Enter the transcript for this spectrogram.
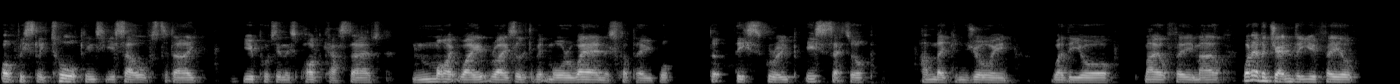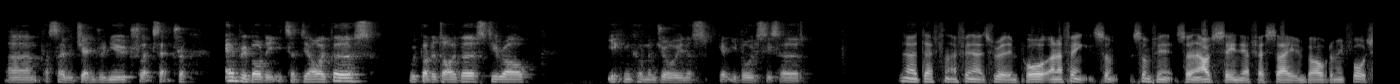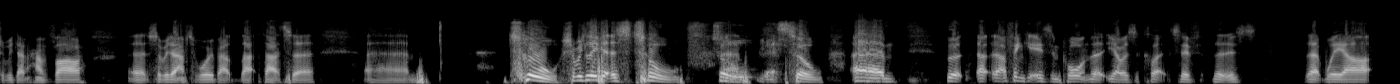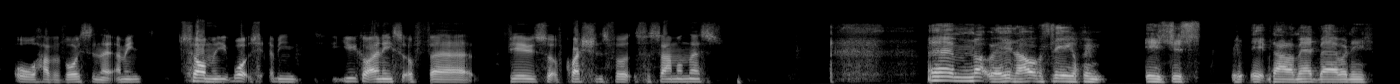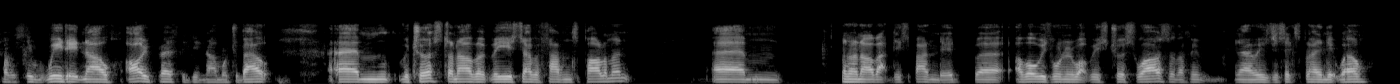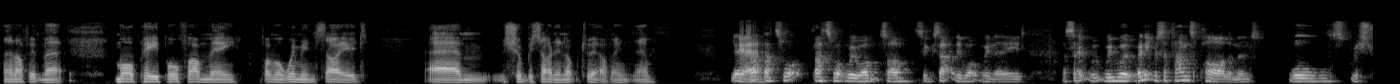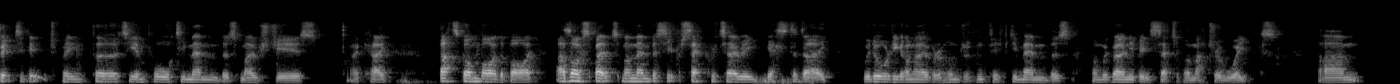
obviously, talking to yourselves today, you putting this podcast out might raise a little bit more awareness for people that this group is set up and they can join, whether you're male, female, whatever gender you feel. Um, I say the gender neutral, etc. Everybody, it's a diverse. We've got a diversity role. You can come and join us, get your voices heard. No, definitely. I think that's really important. I think some something certainly I've seen the FSA involved. I mean, fortunately, we don't have VAR, uh, so we don't have to worry about that. That uh, um, tool. Shall we leave it as tool? Tool, um, yes. Tool. Um, but I, I think it is important that you know, as a collective, that is that we are all have a voice in it. I mean, Tom, what I mean, you got any sort of uh, views, sort of questions for for Sam on this? Um, not really. No, obviously, I think he's just it down my head there when he obviously we didn't know I personally didn't know much about um the trust. I know that we used to have a fans parliament. Um and I know that disbanded, but I've always wondered what this trust was, and I think you know he's just explained it well. And I think that more people from the from a women's side um should be signing up to it. I think now. Yeah, yeah. That, that's what that's what we want, Tom. It's exactly what we need. I say we, we were when it was a fans parliament. Wolves restricted it between 30 and 40 members most years. Okay, that's gone by the by. As I spoke to my membership secretary yesterday, we'd already gone over 150 members and we've only been set up a matter of weeks. Um,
